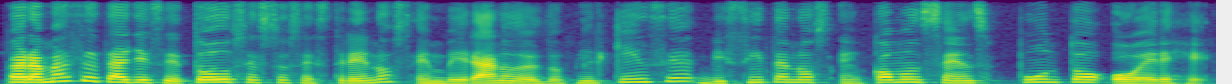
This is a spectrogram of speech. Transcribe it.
Para más detalles de todos estos estrenos en verano del 2015, visítanos en commonsense.org.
